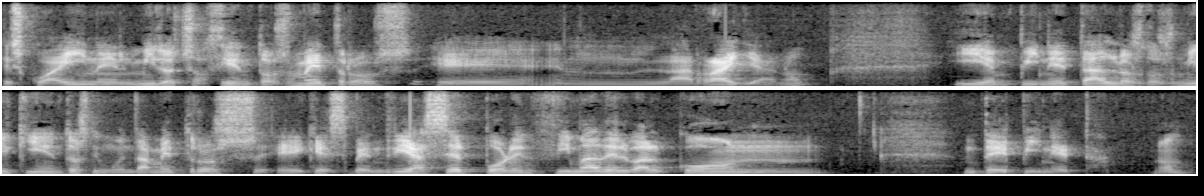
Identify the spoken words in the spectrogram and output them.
Escoaín en 1800 metros, eh, en la raya, ¿no? Y en Pineta los 2550 metros, eh, que vendría a ser por encima del balcón de Pineta, ¿no?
